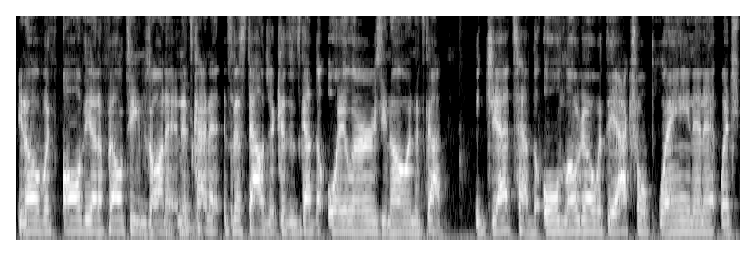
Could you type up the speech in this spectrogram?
you know, with all the NFL teams on it. And it's mm-hmm. kind of it's nostalgic because it's got the Oilers, you know, and it's got the Jets have the old logo with the actual plane in it, which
